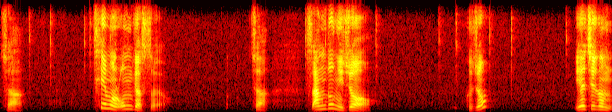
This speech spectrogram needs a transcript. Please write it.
자, 팀을 옮겼어요. 자, 쌍둥이죠? 그죠? 얘 지금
